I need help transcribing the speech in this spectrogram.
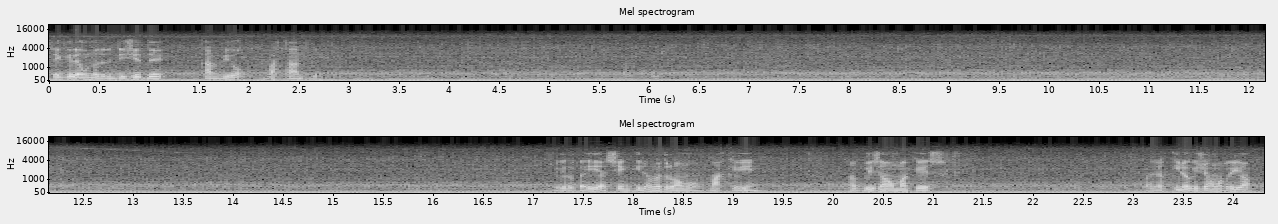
Sé que la 1.37 cambió bastante. Yo creo que ahí a 100 kilómetros vamos más que bien. No pisamos más que eso. Para los kilos que llevamos arriba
